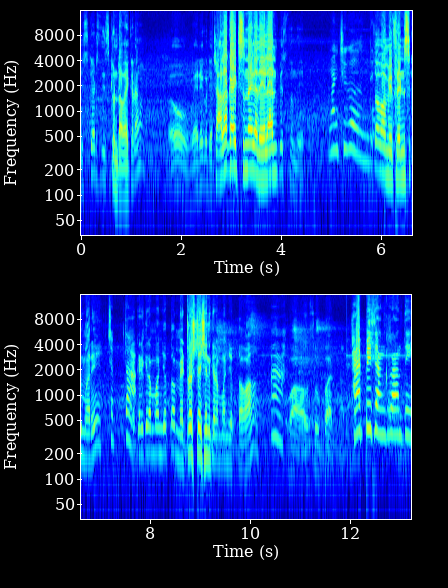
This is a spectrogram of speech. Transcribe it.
బిస్కెట్స్ తీసుకుంటావా ఇక్కడ? ఓ వెరీ గుడ్ చాలా కైట్స్ ఉన్నాయి కదా ఎలా అనిపిస్తుంది? మంచిగా ఉంది. చెప్తావా మీ ఫ్రెండ్స్కి మరి? చెప్తా. ఎక్కడికి రమ్మని చెప్తావు? మెట్రో స్టేషన్కి రమ్మని చెప్తావా? Wow super. హ్యాపీ సంక్రాంతి.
